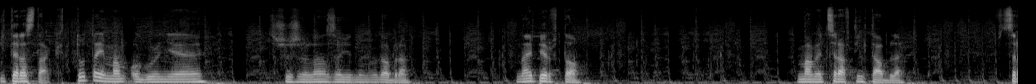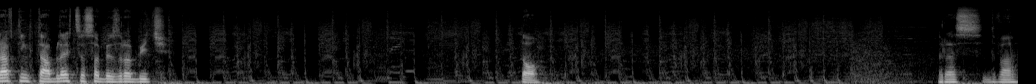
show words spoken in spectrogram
I teraz tak, tutaj mam ogólnie trzy żelaza, jedno... Dobra. Najpierw to. Mamy crafting table. W crafting table chcę sobie zrobić to. Raz, dwa,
